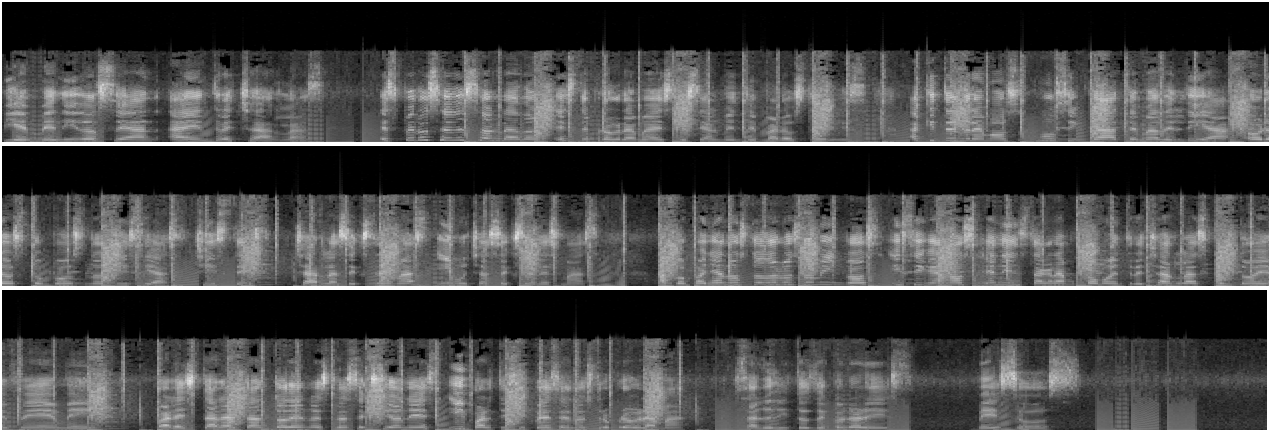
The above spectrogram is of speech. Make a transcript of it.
Bienvenidos sean a Entre Charlas. Espero sea de su agrado este programa especialmente para ustedes. Aquí tendremos música, tema del día, horóscopos, noticias, chistes, charlas extremas y muchas secciones más. Acompáñanos todos los domingos y síguenos en Instagram como entrecharlas.fm para estar al tanto de nuestras secciones y participes en nuestro programa. Saluditos de colores. Besos.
